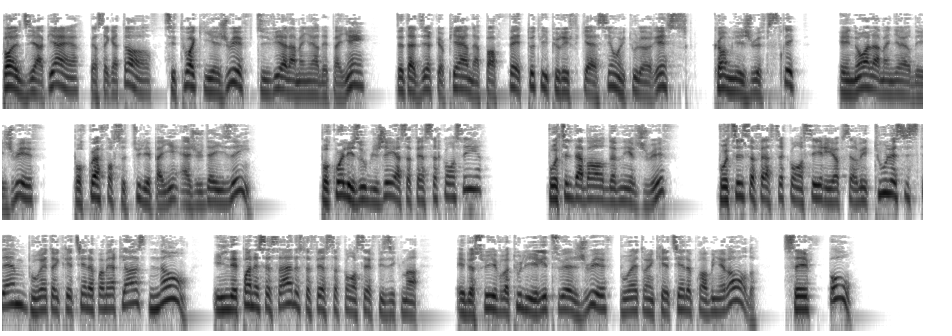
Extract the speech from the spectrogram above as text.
Paul dit à Pierre, verset 14, Si toi qui es juif, tu vis à la manière des païens, c'est-à-dire que Pierre n'a pas fait toutes les purifications et tout le risque comme les juifs stricts, et non à la manière des juifs, pourquoi forces-tu les païens à judaïser? Pourquoi les obliger à se faire circoncire? Faut-il d'abord devenir juif? Faut-il se faire circoncire et observer tout le système pour être un chrétien de première classe? Non! Il n'est pas nécessaire de se faire circoncire physiquement et de suivre tous les rituels juifs pour être un chrétien de premier ordre. C'est faux.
